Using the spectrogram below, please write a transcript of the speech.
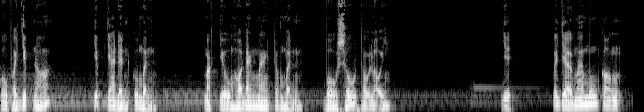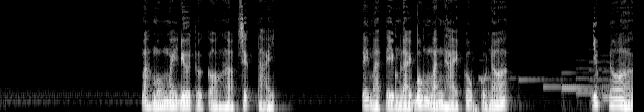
Cô phải giúp nó Giúp gia đình của mình. Mặc dù họ đang mang trong mình Vô số tội lỗi Gì? Bây giờ má muốn con, Má muốn mấy đưa tụi con hợp sức lại Để mà tìm lại bốn mảnh hài cốt của nó, Giúp nó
